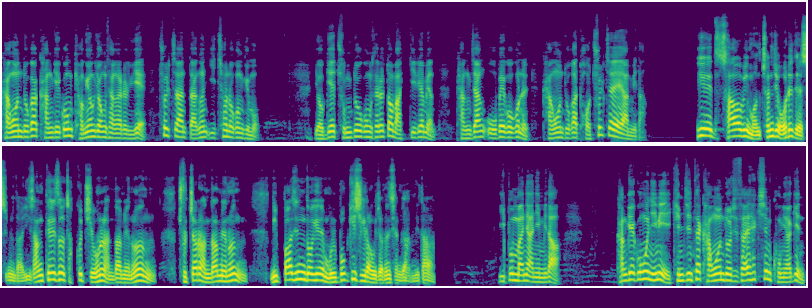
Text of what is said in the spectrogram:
강원도가 강계공 경영 정상화를 위해 출자한 땅은 2천억 원 규모. 여기에 중도 공사를 더 맡기려면 당장 500억 원을 강원도가 더 출자해야 합니다. 이게 사업이 멈춘 지 오래됐습니다. 이 상태에서 자꾸 지원을 한다면은 출자를 한다면은 밑 빠진 독에 물 붓기식이라고 저는 생각합니다. 이뿐만이 아닙니다. 강계공은 이미 김진태 강원도지사의 핵심 공약인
